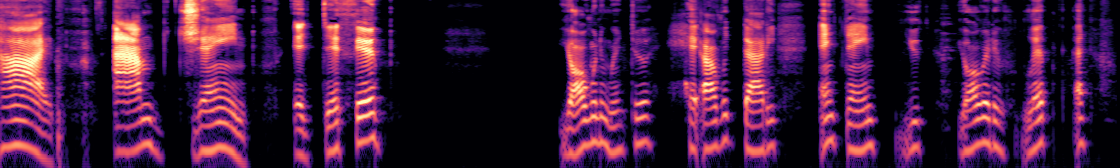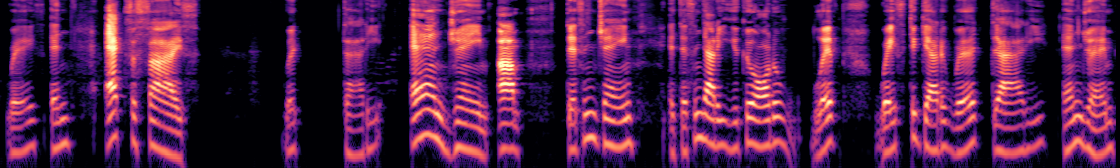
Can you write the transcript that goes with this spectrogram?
Hi, I'm Jane. It this year, y'all I went to hang out with Daddy and Jane, you you already live and raise and exercise with Daddy and Jane. Um, this and Jane, it this and Daddy, you could all live race together with Daddy and Jane.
